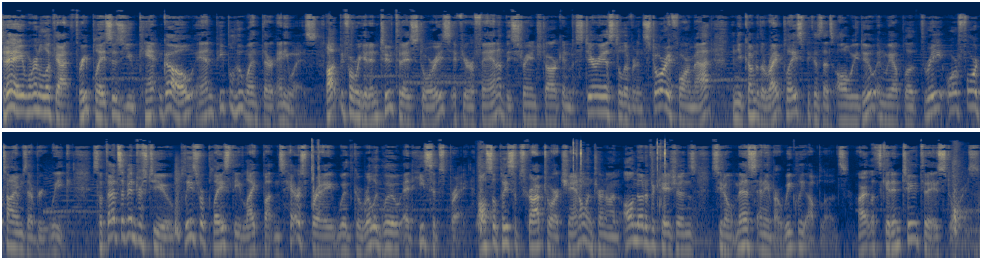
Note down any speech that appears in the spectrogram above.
Today, we're going to look at three places you can't go and people who went there anyways. But before we get into today's stories, if you're a fan of the strange, dark, and mysterious delivered in story format, then you come to the right place because that's all we do and we upload three or four times every week. So if that's of interest to you, please replace the like button's hairspray with Gorilla Glue adhesive spray. Also, please subscribe to our channel and turn on all notifications so you don't miss any of our weekly uploads. All right, let's get into today's stories.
